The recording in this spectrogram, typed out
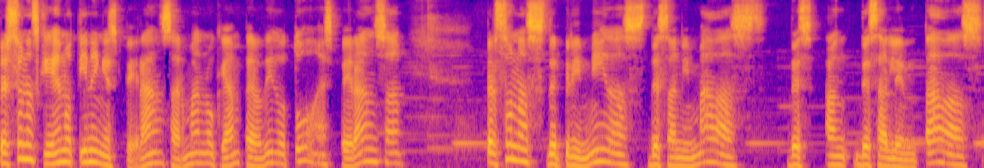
personas que ya no tienen esperanza, hermano, que han perdido toda esperanza, personas deprimidas, desanimadas, desalentadas,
